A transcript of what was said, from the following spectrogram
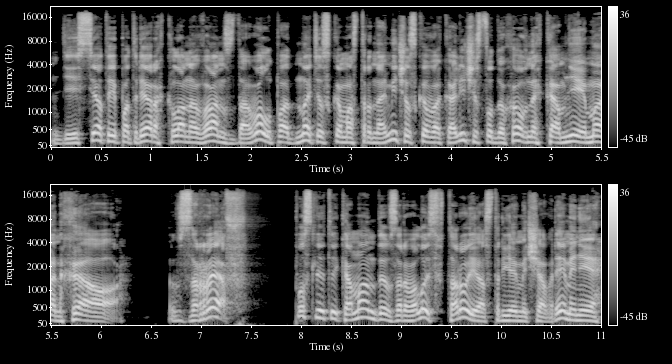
Десятый патриарх клана Ван сдавал под натиском астрономического количества духовных камней Мэнхао. Взрыв! После этой команды взорвалось второе острие меча времени.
